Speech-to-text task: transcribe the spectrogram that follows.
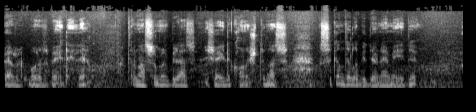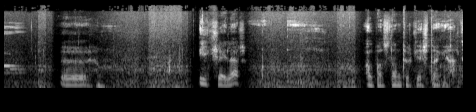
Ferruh Bozbeyli ile. Mı biraz şeyli konuştu. Nasıl sıkıntılı bir dönemiydi. Ee, ilk şeyler Alparslan Türkeş'ten geldi.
